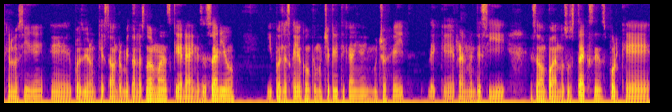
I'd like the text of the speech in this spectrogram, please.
que lo sigue eh, pues vieron que estaban rompiendo las normas que era innecesario y pues les cayó como que mucha crítica y mucho hate de que realmente si estaban pagando sus taxes porque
